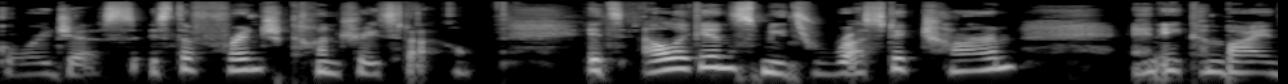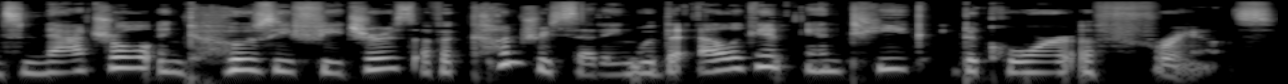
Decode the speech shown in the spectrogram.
gorgeous is the French country style. Its elegance meets rustic charm, and it combines natural and cozy features of a country setting with the elegant antique decor of France.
